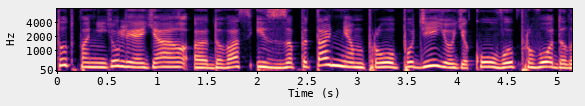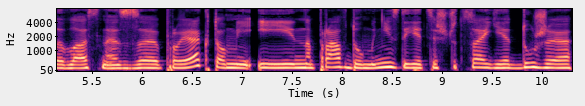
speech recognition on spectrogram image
тут, пані Юлія, я е, до вас із запитанням про подію, яку ви проводили власне з проектом. І направду мені здається, що це є дуже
